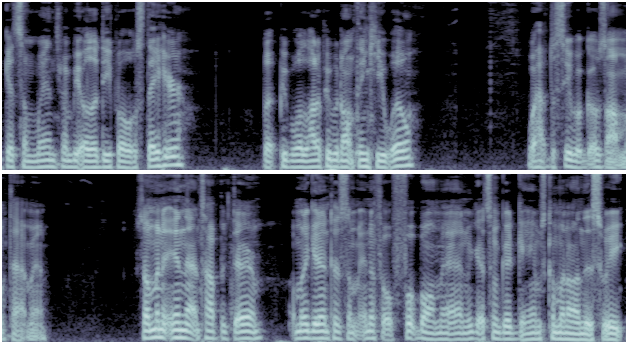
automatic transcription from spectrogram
get some wins, maybe Oladipo will stay here. But people a lot of people don't think he will. We'll have to see what goes on with that, man. So I'm gonna end that topic there. I'm gonna get into some NFL football, man. We got some good games coming on this week.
